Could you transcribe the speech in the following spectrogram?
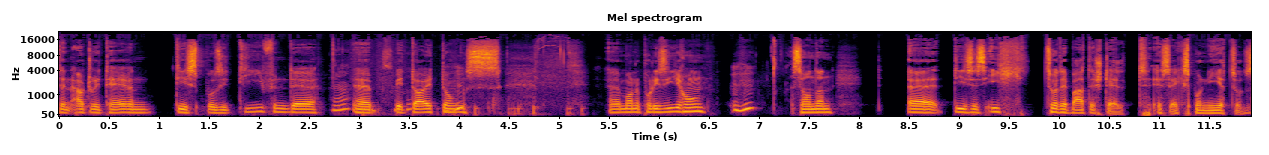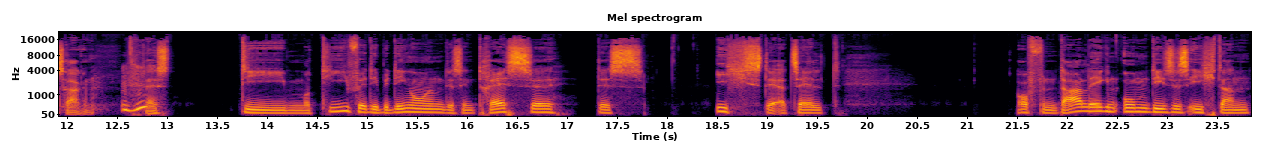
den autoritären Dispositiven der ja, äh, Bedeutungsmonopolisierung, mhm. äh, mhm. sondern äh, dieses Ich zur Debatte stellt, es exponiert sozusagen. Mhm. Das heißt, die Motive, die Bedingungen, das Interesse des Ichs, der erzählt, offen darlegen, um dieses Ich dann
